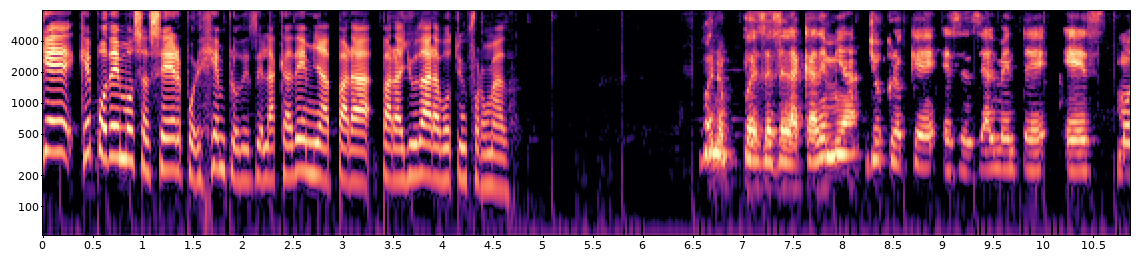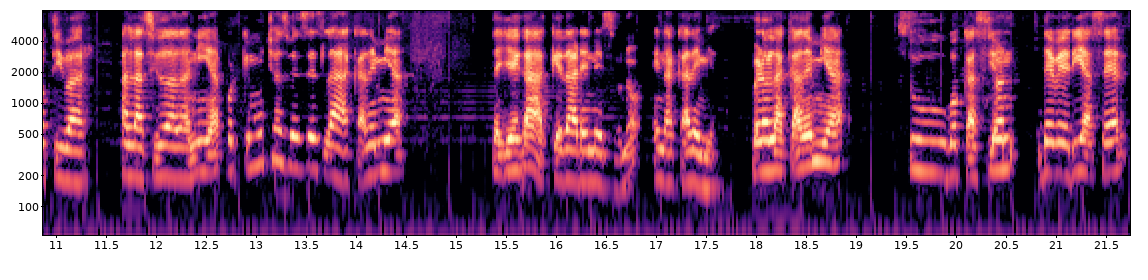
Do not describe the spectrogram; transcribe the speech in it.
¿Qué, podemos hacer, por ejemplo, desde la academia para, para ayudar a voto informado? Bueno, pues desde la academia yo creo que esencialmente es motivar a la ciudadanía, porque muchas veces la academia se llega a quedar en eso, ¿no? En academia. Pero la academia, su vocación debería ser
